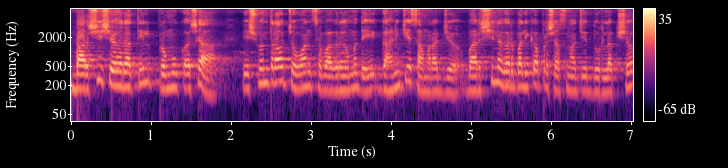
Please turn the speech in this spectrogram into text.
बार्शी शहरातील प्रमुख अशा यशवंतराव चव्हाण सभागृहामध्ये घाणीचे साम्राज्य बार्शी नगरपालिका प्रशासनाचे दुर्लक्ष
